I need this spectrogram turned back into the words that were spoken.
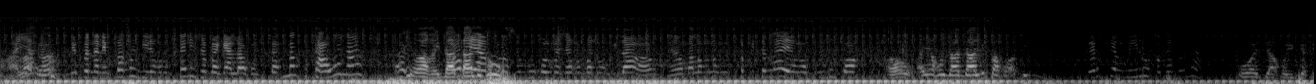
bahala Ayan, na. hindi pa nanim pa ako, hindi na ako nagtanim sa bagala ko. Nang katawan na. Ay, yung aking dadali ko. Mamaya, masubukol ka siya kabalong. Nga malang ng kapital ay, ang apulo pa. Oh, ay, ako dadali pa ako. Ate. Pero siyang miro, pag ano na. Oh, ay, ako yung kasi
